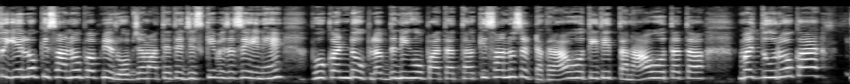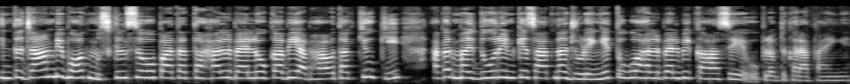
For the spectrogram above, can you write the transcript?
तो ये लोग किसानों पर अपनी रोप जमाते थे, जिसकी वजह से इन्हें भूखंड उपलब्ध नहीं हो पाता था। किसानों से टकराव होती थी, तनाव होता था, मजदूरों का इंतज़ाम भी बहुत मुश्किल से हो पाता था, हल बैलों का भी अभाव था। क्योंकि अगर मजदूर इनके साथ ना जुड़ेंगे तो वो हल बैल भी कहाँ से उपलब्ध करा पाएँगे?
